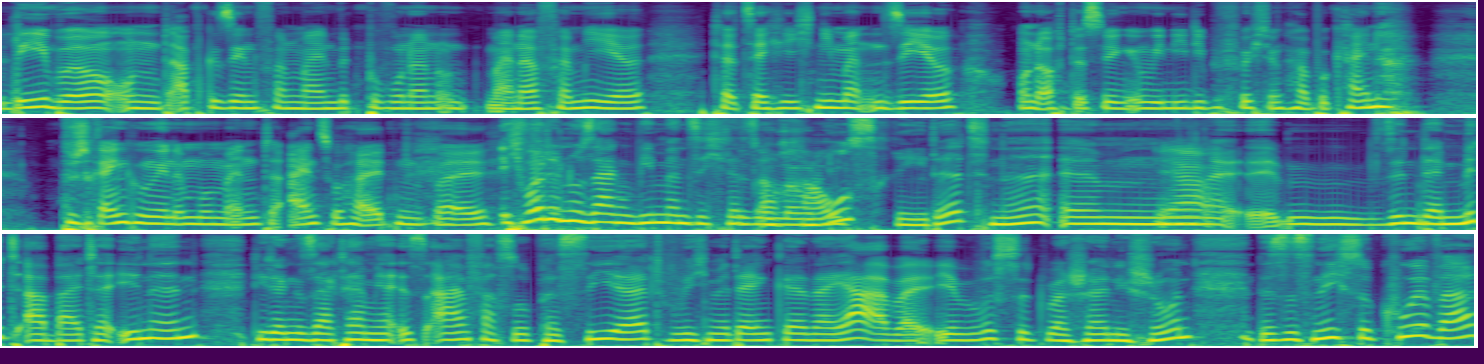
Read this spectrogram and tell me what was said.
lebe und abgesehen von meinen Mitbewohnern und meiner Familie tatsächlich niemanden sehe und auch deswegen irgendwie nie die Befürchtung habe, keine Beschränkungen im Moment einzuhalten, weil Ich wollte nur sagen, wie man sich das So auch rausredet, ne? Im, Ja. im Sinn der MitarbeiterInnen, die dann gesagt haben, ja, ist einfach so passiert, wo ich mir denke, naja, aber ihr wusstet wahrscheinlich schon, dass es nicht so cool war,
